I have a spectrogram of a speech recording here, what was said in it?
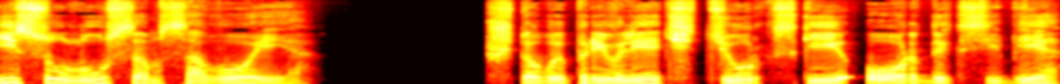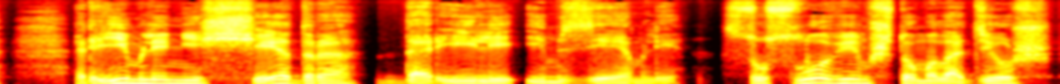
и с улусом Савойя. Чтобы привлечь тюркские орды к себе, римляне щедро дарили им земли, с условием, что молодежь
